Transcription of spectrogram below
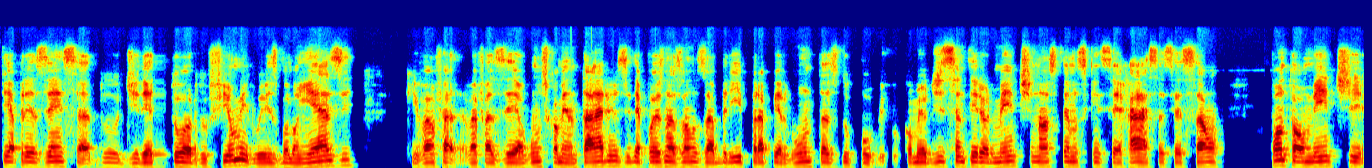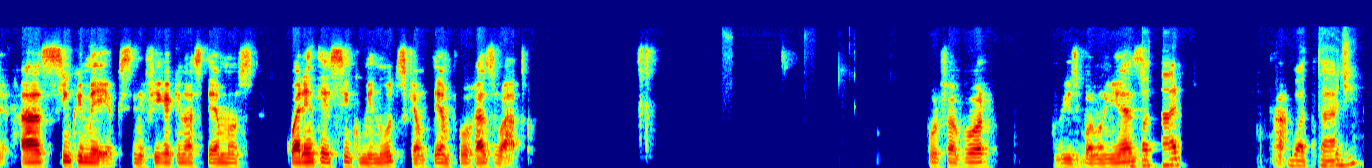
ter a presença do diretor do filme, Luiz Bolognese, que vai, fazer alguns comentários e depois nós vamos abrir para perguntas do público. Como eu disse anteriormente, nós temos que encerrar essa sessão pontualmente às 5 e meia, que significa que nós temos 45 minutos, que é um tempo razoável. Por favor, Luiz Bolognese. Boa tarde. Ah. Boa tarde.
